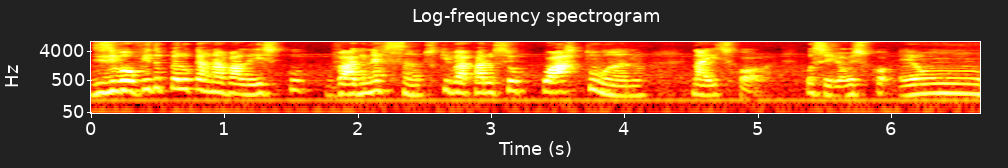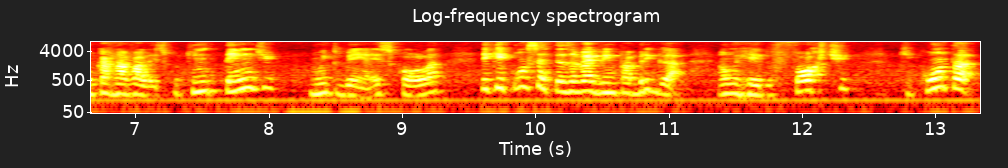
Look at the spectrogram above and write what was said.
desenvolvido pelo carnavalesco Wagner Santos, que vai para o seu quarto ano na escola. Ou seja, é um é carnavalesco que entende muito bem a escola e que com certeza vai vir para brigar. É um enredo forte que conta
